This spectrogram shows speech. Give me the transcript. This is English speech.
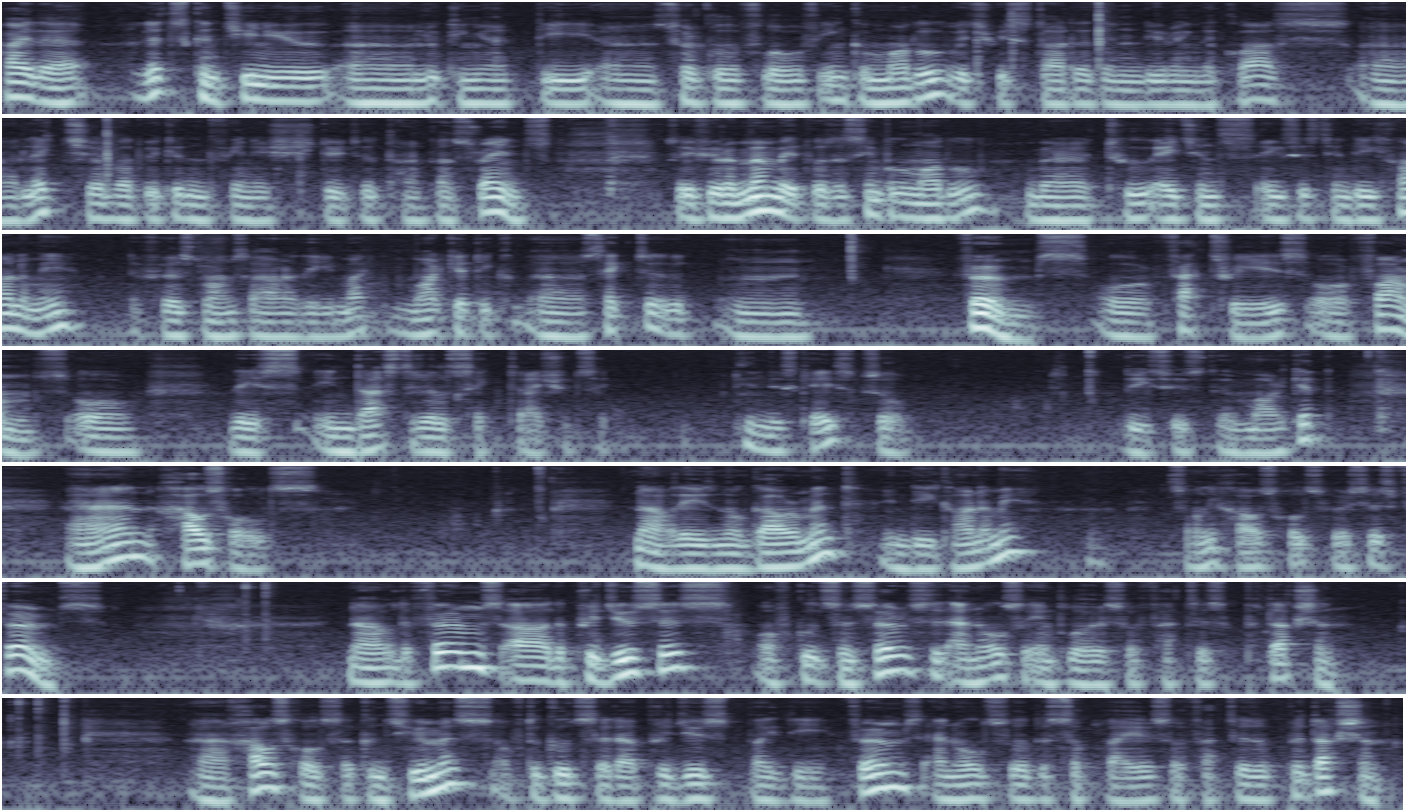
Hi there. Let's continue uh, looking at the uh, circular flow of income model which we started in during the class uh, lecture but we couldn't finish due to time constraints. So if you remember it was a simple model where two agents exist in the economy. The first ones are the market uh, sector um, firms or factories or farms or this industrial sector I should say in this case. So this is the market and households now there is no government in the economy. It's only households versus firms. Now the firms are the producers of goods and services and also employers of factors of production. Uh, households are consumers of the goods that are produced by the firms and also the suppliers of factors of production.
